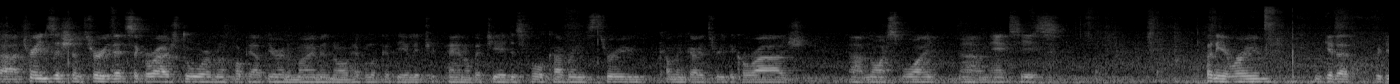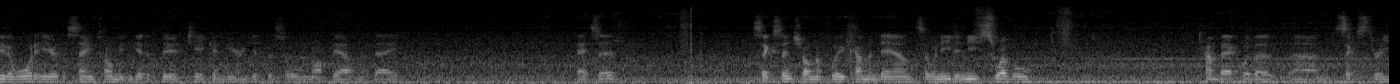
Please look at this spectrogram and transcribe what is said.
uh, transition through. That's the garage door. I'm going to pop out there in a moment and I'll have a look at the electric panel. But yeah, just floor coverings through, come and go through the garage. Um, nice wide um, access. Plenty of room. We get a we do the water here at the same time. We can get a third check in here and get this all knocked out in a day. That's it. Six inch on the flue coming down. So we need a new swivel. Come back with a um, six three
